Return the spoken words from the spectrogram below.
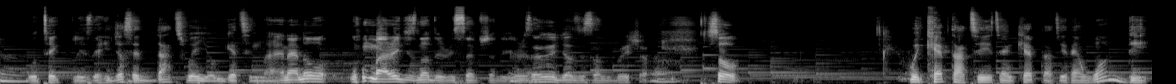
Mm. will take place there. He just said that's where you're getting married. And I know marriage is not the reception. The Mhm. reception is just the celebration. Mm. So we kept at it and kept at it. And one day,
